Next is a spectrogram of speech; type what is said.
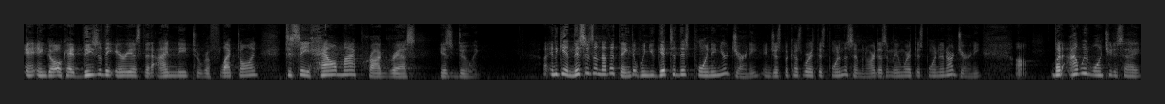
and, and, go, okay, these are the areas that I need to reflect on to see how my progress is doing. Uh, and again, this is another thing that when you get to this point in your journey, and just because we're at this point in the seminar doesn't mean we're at this point in our journey, uh, but I would want you to say,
